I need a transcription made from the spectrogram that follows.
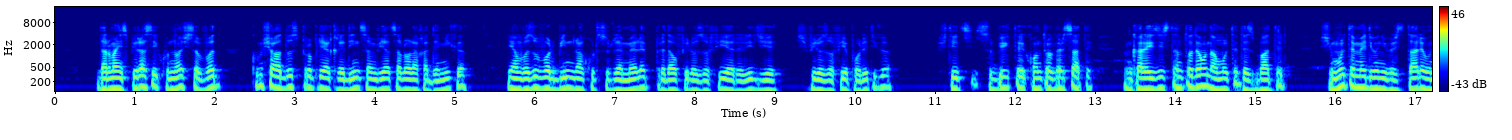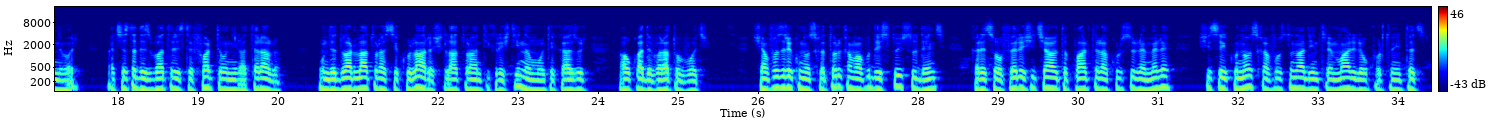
dar m-a inspirat să-i cunosc și să văd cum și-au adus propria credință în viața lor academică. I-am văzut vorbind la cursurile mele, predau filozofie, religie și filozofie politică. Știți, subiecte controversate, în care există întotdeauna multe dezbateri și multe medii universitare uneori, această dezbatere este foarte unilaterală, unde doar latura seculară și latura anticreștină în multe cazuri au cu adevărat o voce. Și am fost recunoscător că am avut destui studenți care să ofere și cealaltă parte la cursurile mele și să-i cunosc că a fost una dintre marile oportunități.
